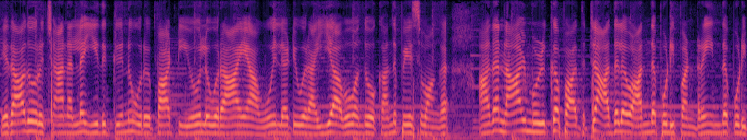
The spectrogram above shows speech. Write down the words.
ஏதாவது ஒரு சேனலில் இதுக்குன்னு ஒரு பாட்டியோ இல்லை ஒரு ஆயாவோ இல்லாட்டி ஒரு ஐயாவோ வந்து உட்காந்து பேசுவாங்க. அதை நாள் முழுக்க பார்த்துட்டு அதில் அந்த பொடி பண்ணுறேன் இந்த பொடி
